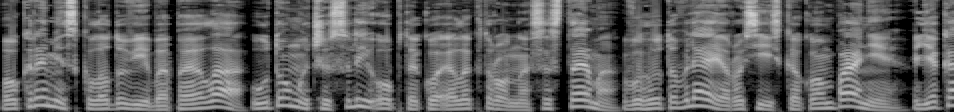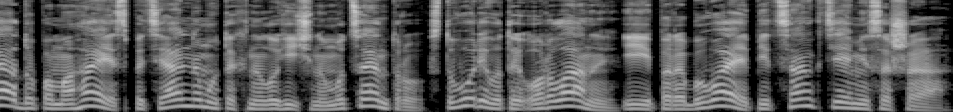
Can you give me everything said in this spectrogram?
Окремі складові БПЛА, у тому числі оптико-електронна система, виготовляє російська компанія, яка допомагає спеціальному технологічному центру створювати орлани і перебуває під санкціями США.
